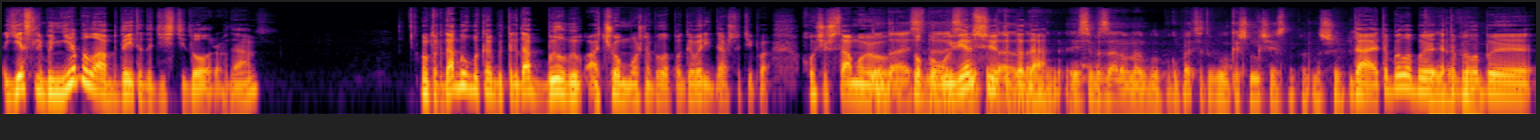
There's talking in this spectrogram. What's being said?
Если бы не было апдейта до 10 долларов, да, ну, тогда был бы, как бы, тогда был бы о чем можно было поговорить, да, что, типа, хочешь самую ну, да, топовую да, версию, бы, тогда да, да. Если бы заново надо было покупать, это было, конечно, нечестно по отношению Да, это было бы, это было бы,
